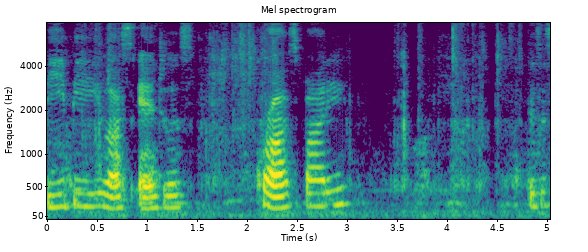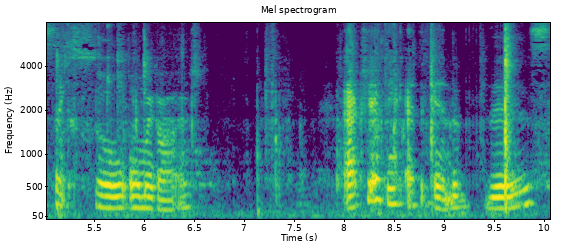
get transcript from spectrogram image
BB Los Angeles crossbody. This is like so, oh my gosh. Actually, I think at the end of this,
